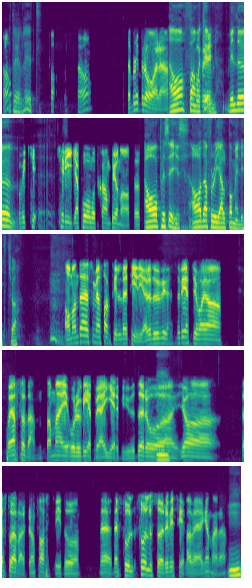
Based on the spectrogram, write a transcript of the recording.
Vad trevligt. Ja. Det blir bra det. Ja, fan vad kul. Vill du... Får vi kriga på mot championatet. Ja, precis. Ja, där får du hjälpa mig lite tror jag. Ja, men det är som jag sagt till dig tidigare. Du, du vet ju vad jag, vad jag förväntar mig och du vet vad jag erbjuder. Och Mm. jag, det står jag verkligen fast vid. Och det, det är full, full service hela vägen. Är det. Mm.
